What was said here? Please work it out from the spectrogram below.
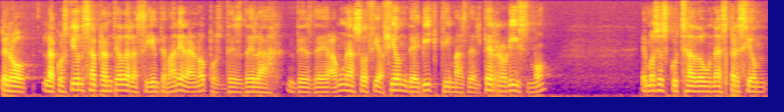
Pero la cuestión se ha planteado de la siguiente manera, ¿no? Pues desde, la, desde una asociación de víctimas del terrorismo hemos escuchado una expresión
